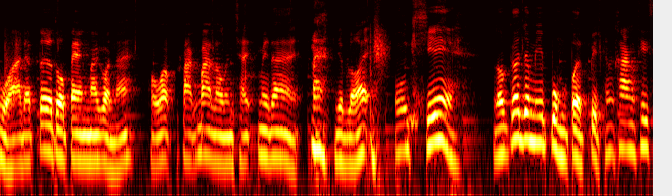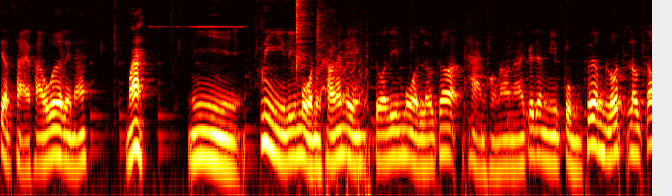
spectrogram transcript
หัวอะแดปเตอร์ตัวแปลงมาก่อนนะ เพราะว่าปลั๊กบ้านเรามันใช้ไม่ได้มาเรียบร้อย โอเคแล้วก็จะมีปุ่มเปิดปิดข้างๆ ที่เสียบสาย power เลยนะ มา นี่นี่รีโมทของเขานั่นเอง ตัวรีโมทแล้วก็ฐานของเรานะ ก็จะมีปุ่มเพิ่มลด แล้วก็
